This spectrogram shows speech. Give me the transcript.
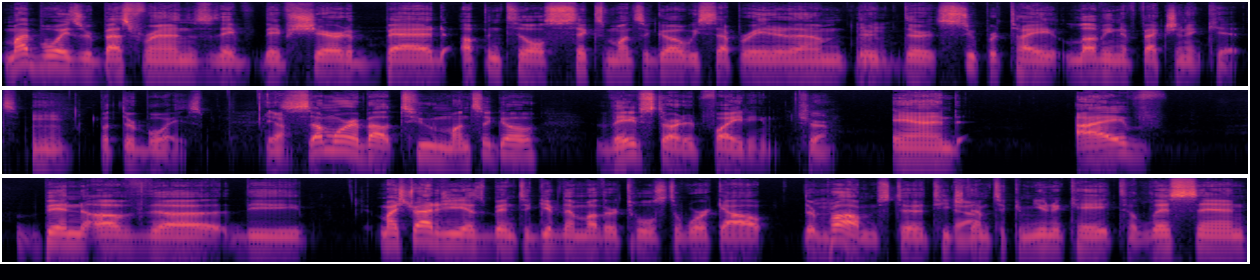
My boys are best friends. They've they've shared a bed up until six months ago. We separated them. They're Mm-hmm. they're super tight, loving, affectionate kids, but they're boys. Yeah. Somewhere about two months ago, they've started fighting, Sure. and I've been of the the my strategy has been to give them other tools to work out their problems, to teach Mm-hmm. Yeah. them to communicate, to listen,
